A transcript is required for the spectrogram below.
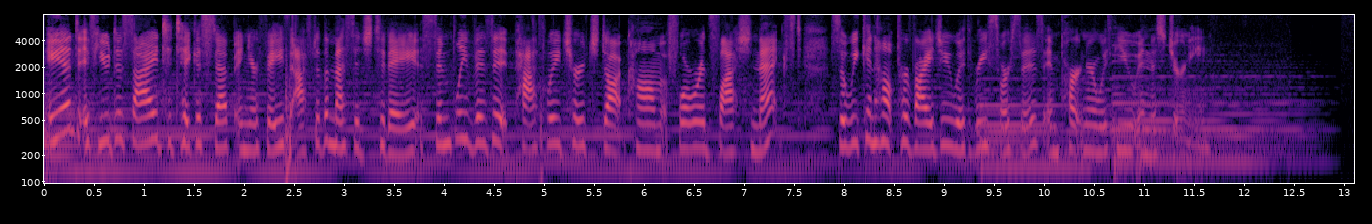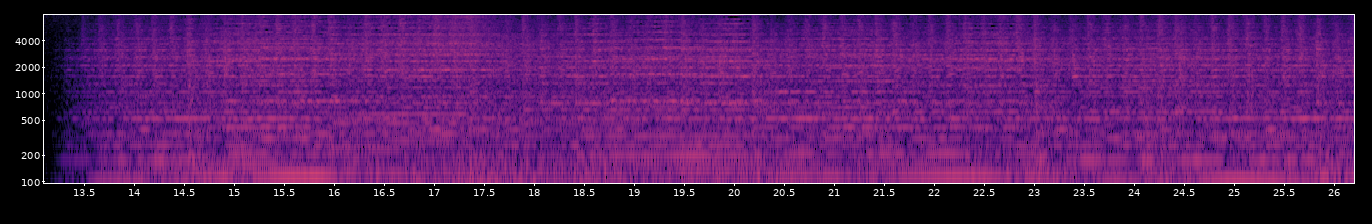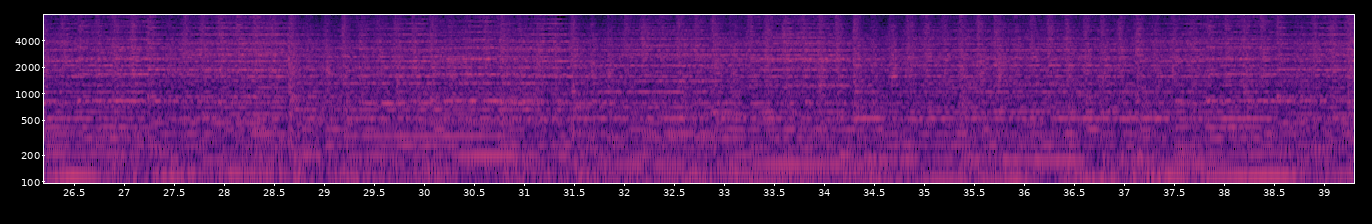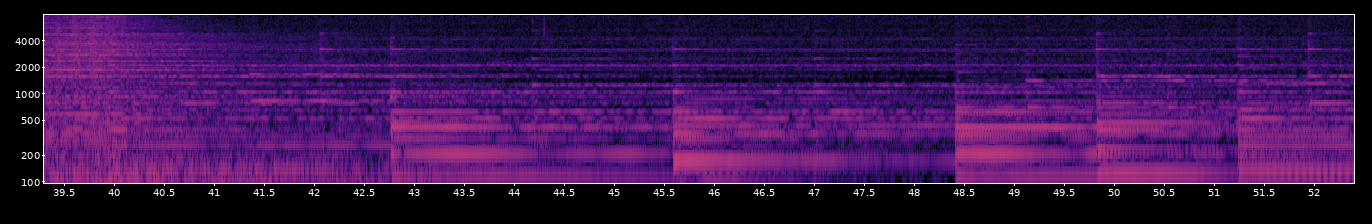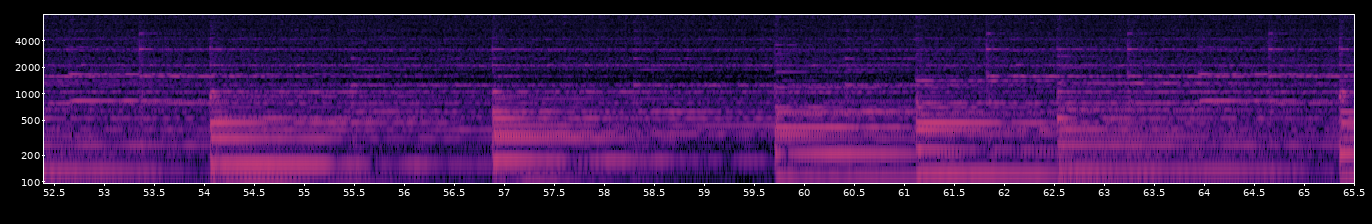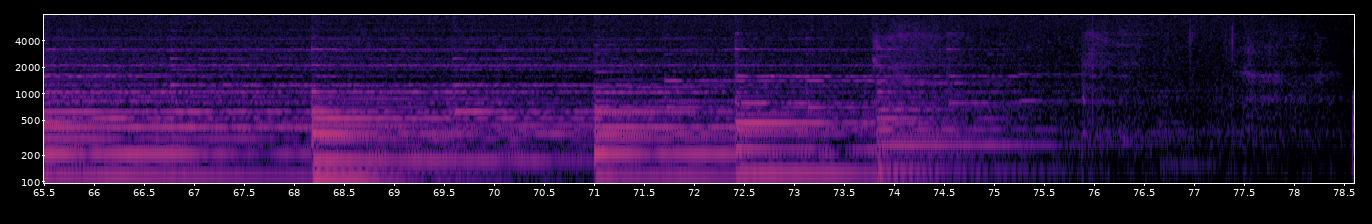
And if you decide to take a step in your faith after the message today, simply visit pathwaychurch.com forward slash next so we can help provide you with resources and partner with you in this journey.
